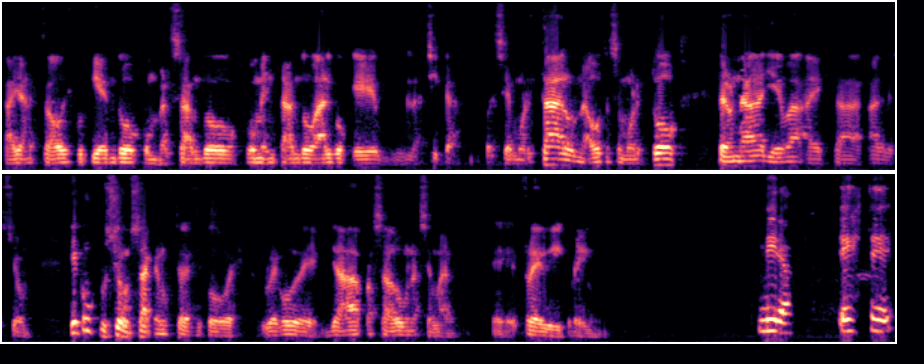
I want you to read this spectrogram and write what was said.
hayan estado discutiendo, conversando, comentando algo que las chicas pues, se molestaron, la otra se molestó, pero nada lleva a esta agresión. ¿Qué conclusión sacan ustedes de todo esto, luego de ya ha pasado una semana, eh, Freddy Green? Mira, este,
